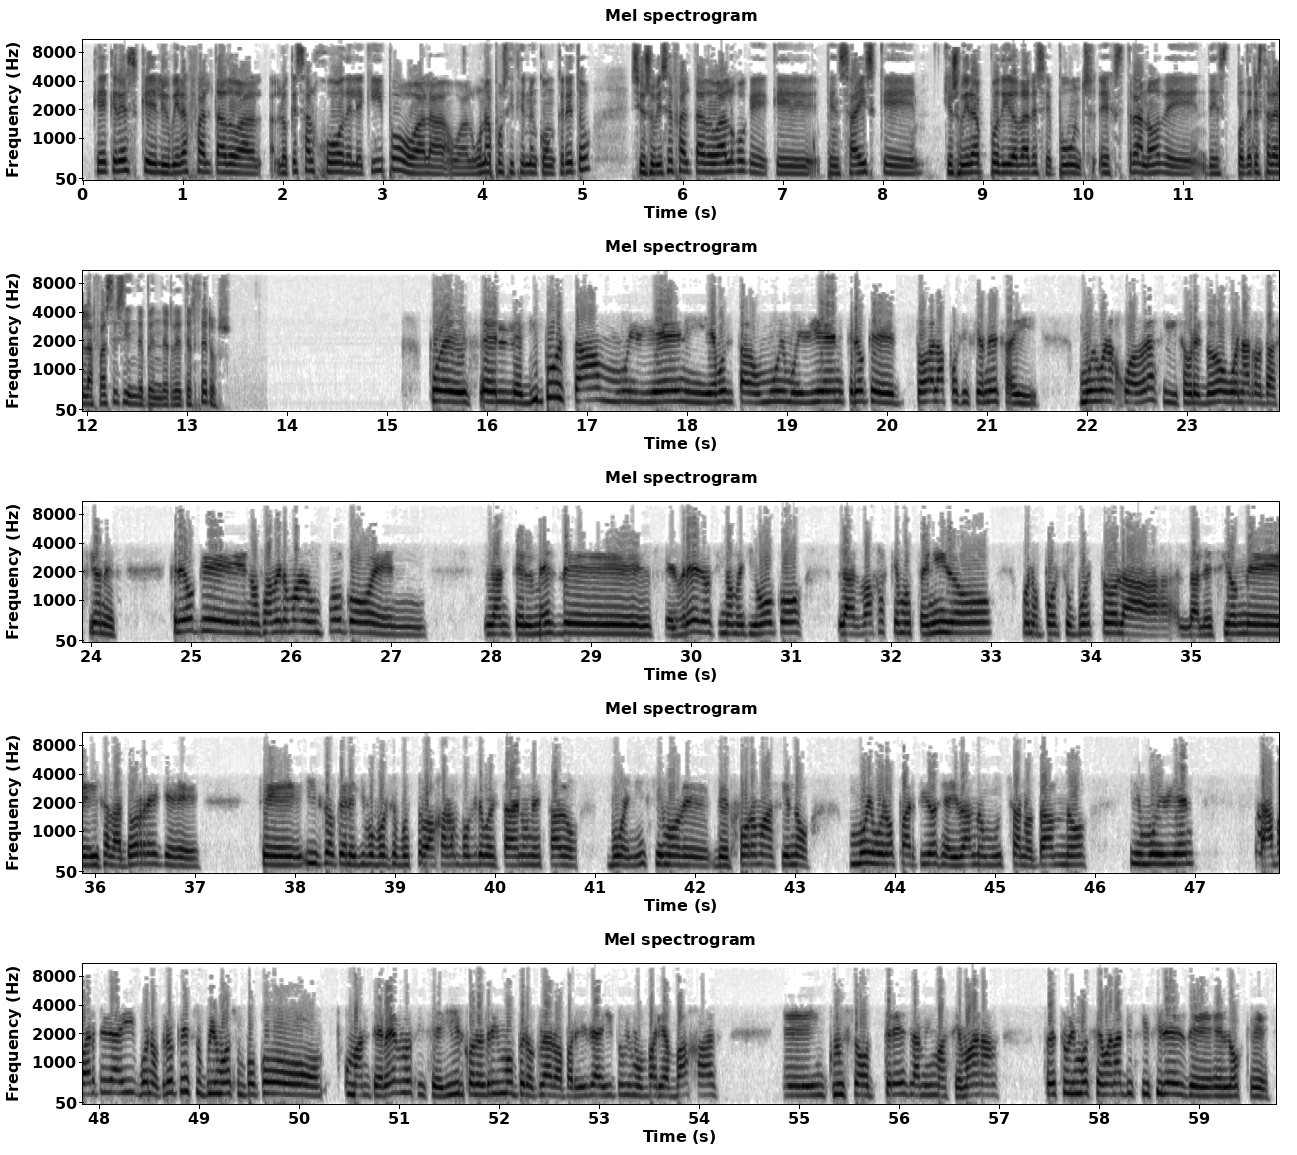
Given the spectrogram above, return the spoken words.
¿Qué crees que le hubiera faltado a lo que es al juego del equipo o a, la, o alguna posición en concreto? Si os hubiese faltado algo que, pensáis que, os hubiera podido dar ese punch extra, ¿no? De poder estar en la fase sin depender de terceros. Pues el equipo está muy bien y hemos estado muy, muy bien. Creo que todas las posiciones hay muy buenas jugadoras y sobre todo buenas rotaciones. Creo que nos ha mermado un poco en durante el mes de febrero, si no me equivoco, las bajas que hemos tenido. Bueno, por supuesto, la, la lesión de Isa La Torre que, que hizo que el equipo, por supuesto, bajara un poquito porque estaba en un estado buenísimo de, de forma, haciendo muy buenos partidos y ayudando mucho, anotando y muy bien. Aparte de ahí, bueno, creo que supimos un poco mantenernos y seguir con el ritmo, pero claro, a partir de ahí tuvimos varias bajas, eh, incluso tres la misma semana. Entonces tuvimos semanas difíciles de, en los que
